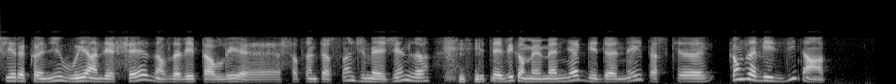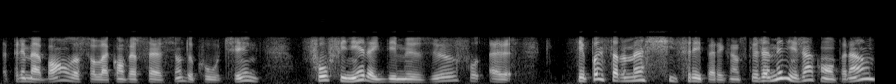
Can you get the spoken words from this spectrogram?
Suis reconnu, oui, en effet. Donc, vous avez parlé à certaines personnes, j'imagine, là. J'étais vu comme un maniaque des données parce que, comme vous avez dit dans, après ma barre, sur la conversation de coaching, faut finir avec des mesures. Faut, euh, c'est pas nécessairement chiffré, par exemple. Ce que j'amène les gens à comprendre,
